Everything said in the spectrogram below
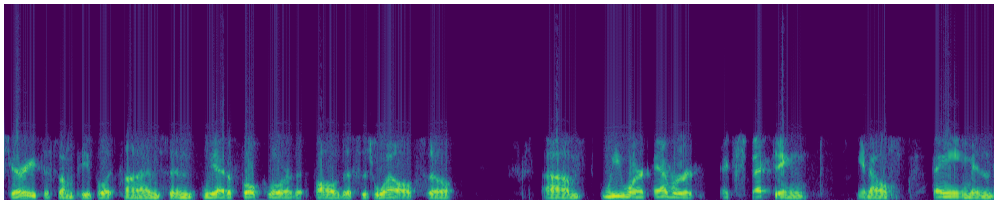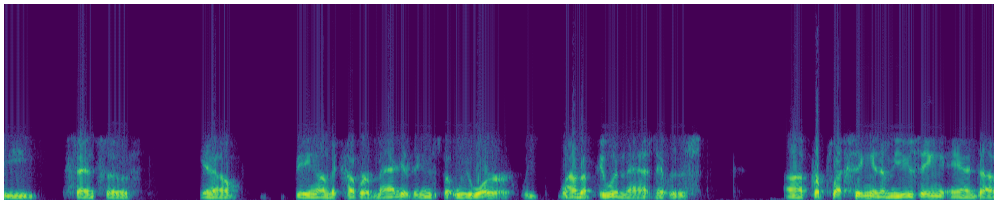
scary to some people at times, and we had a folklore that followed us as well. So um, we weren't ever expecting, you know, fame in the sense of, you know, being on the cover of magazines, but we were. We wound up doing that, and it was uh, perplexing and amusing and uh,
